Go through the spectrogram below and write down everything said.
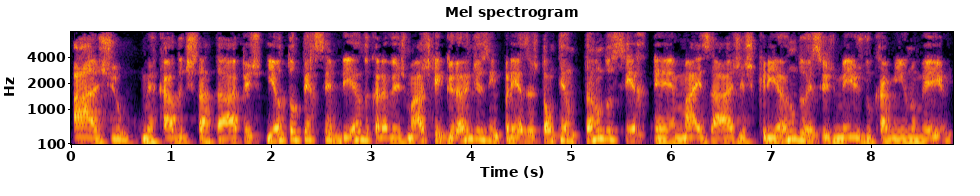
ágil, mercado de startups, e eu estou percebendo cada vez mais que grandes empresas estão tentando ser é, mais ágeis, criando esses meios do caminho no meio,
